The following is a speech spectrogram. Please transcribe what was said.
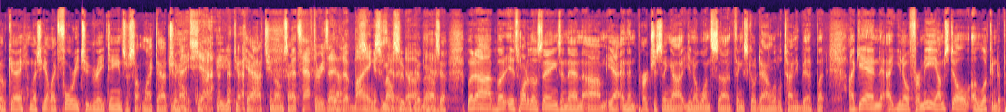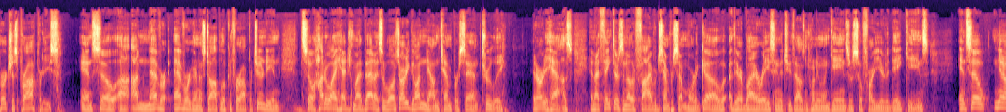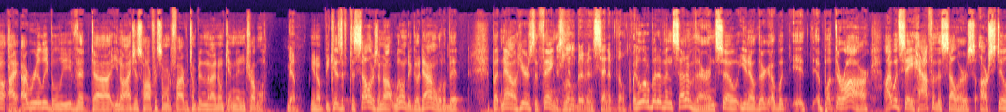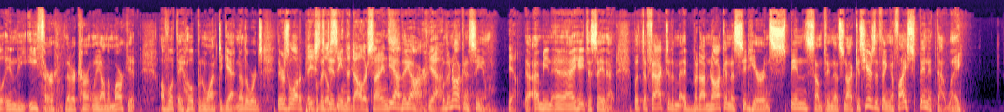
Okay, unless you got like 42 Great Danes or something like that, you know, Right, yeah. 82 cats, you know what I'm saying? That's half the reason I ended up buying is 'cause I smells super dog, good in the house, yeah. But uh, but it's one of those things, and then um, yeah, and then purchasing, uh, you know, once uh, things go down a little tiny bit. But again, uh, you know, for me, I'm still uh, looking to purchase properties. And so uh, I'm never ever going to stop looking for opportunity. And so how do I hedge my bet? I said, well, it's already gone down 10%, truly. It already has. And I think there's another 5 or 10% more to go, thereby erasing the 2021 gains or so far year to date gains. And so, you know, I, I really believe that, uh, you know, I just offer someone 5 or 10% and then I don't get in any trouble. Yeah. You know, because if the sellers are not willing to go down a little bit, but now here's the thing: There's a little bit of incentive though. a little bit of incentive there, and so you know, there. But, it- but there are, I would say, half of the sellers are still in the ether that are currently on the market of what they hope and want to get. In other words, there's a lot of They're people that still did. seeing the dollar signs. yeah, they are. Yeah. Well, they're not going to see them. Yeah. I mean, and I hate to say that, but the fact of the, but I'm not going to sit here and spin something that's not. Because here's the thing: if I spin it that way,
